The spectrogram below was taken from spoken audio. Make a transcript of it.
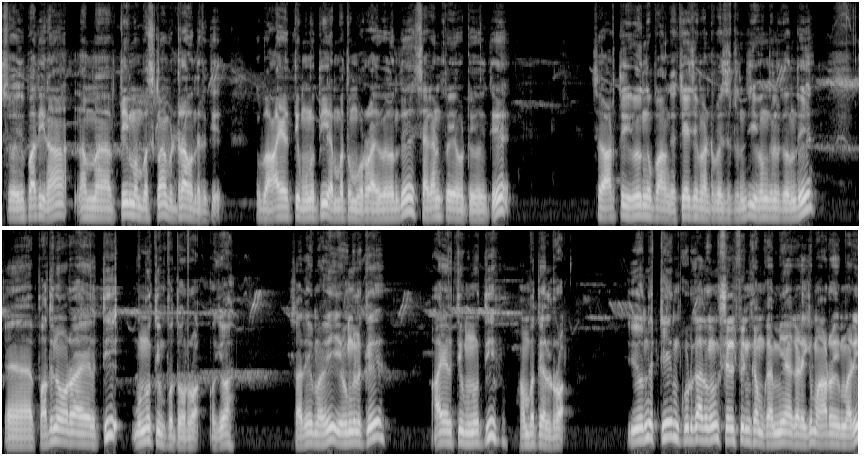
ஸோ இது பார்த்தீங்கன்னா நம்ம டீம் மெம்பர்ஸ்க்குலாம் விட்ரா வந்திருக்கு. இப்போ ஆயிரத்தி முந்நூற்றி எண்பத்தொம்பது ரூபா இவர் வந்து செகண்ட் பே அவுட் இருக்குது ஸோ அடுத்து இவங்க பாருங்க கேஜிஎம் என்டர்பிரைஸ்லேருந்து இவங்களுக்கு வந்து பதினோராயிரத்தி முந்நூற்றி முப்பத்தோரு ரூபா ஓகேவா ஸோ அதே மாதிரி இவங்களுக்கு ஆயிரத்தி முந்நூற்றி ஐம்பத்தேழு ரூபா. இது வந்து டீம் கொடுக்காதவங்களுக்கு செல்ஃப் இன்கம் கம்மியாக கிடைக்கும் ஆர்ஓஐ மாதிரி.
